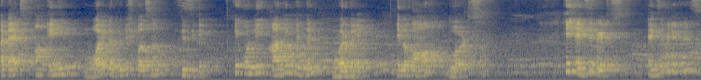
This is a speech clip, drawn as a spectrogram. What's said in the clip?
attacks on any white British person physically. He only argued with them verbally in the form of words. He exhibits, exhibit it means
